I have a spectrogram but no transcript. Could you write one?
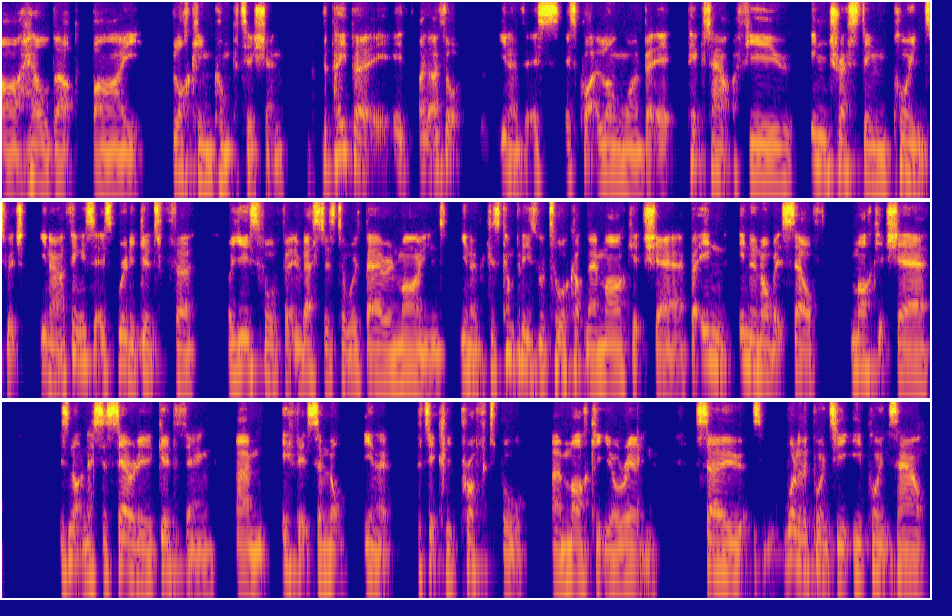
are held up by blocking competition. The paper, it, I, I thought, you know, it's it's quite a long one, but it picked out a few interesting points, which you know I think it's it's really good for or useful for investors to always bear in mind. You know, because companies will talk up their market share, but in in and of itself, market share is not necessarily a good thing um, if it's a not you know particularly profitable uh, market you're in. So one of the points he, he points out,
